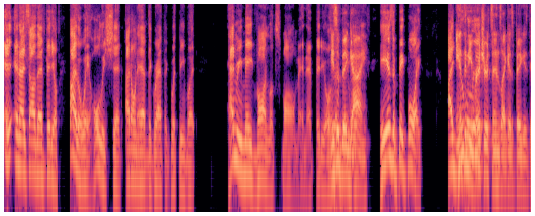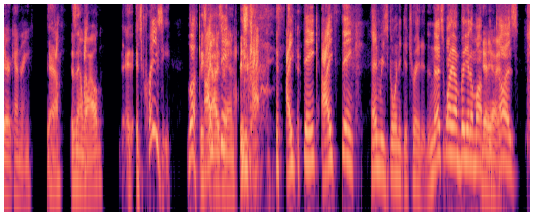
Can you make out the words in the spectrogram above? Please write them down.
And, and, I saw that video. By the way, holy shit! I don't have the graphic with me, but Henry made Von look small. Man, that video. He's a big guy. He is a big boy. I Anthony believe, Richardson's like as big as Derrick Henry. Yeah, isn't that wild? I, it's crazy. Look, these guys, think, man. These guys. I, I think. I think Henry's going to get traded. And that's why I'm bringing him up yeah, because yeah,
